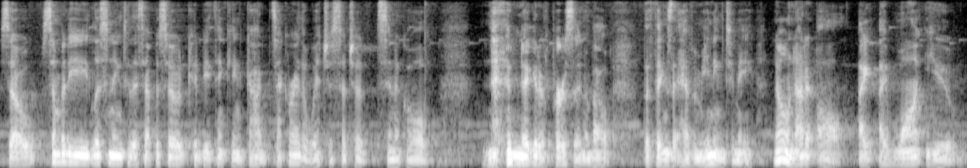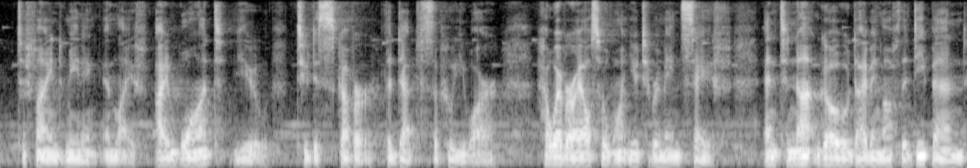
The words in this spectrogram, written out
So, somebody listening to this episode could be thinking, God, Zachariah the Witch is such a cynical, negative person about the things that have meaning to me. No, not at all. I, I want you to find meaning in life. I want you to discover the depths of who you are. However, I also want you to remain safe and to not go diving off the deep end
